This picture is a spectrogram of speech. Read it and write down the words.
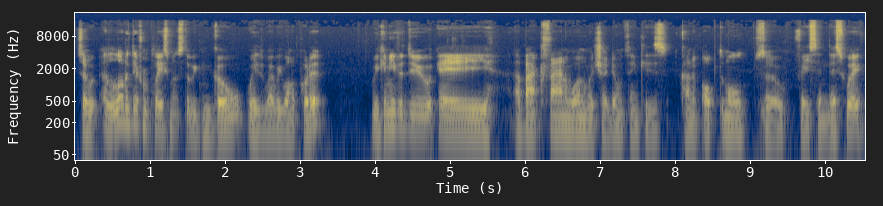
So a lot of different placements that we can go with where we want to put it. We can either do a, a back fan one, which I don't think is kind of optimal, so facing this way.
